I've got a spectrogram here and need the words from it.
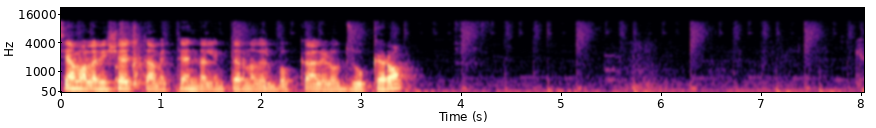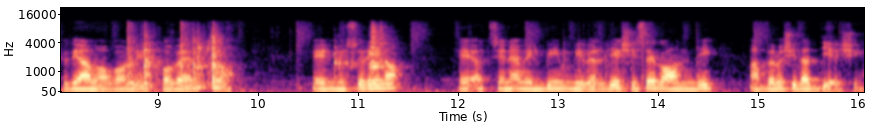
Iniziamo la ricetta mettendo all'interno del boccale lo zucchero. Chiudiamo con il coperchio e il misurino e azioniamo il bimbi per 10 secondi a velocità 10.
